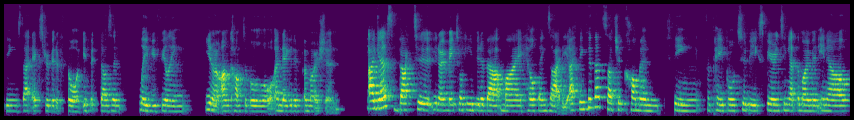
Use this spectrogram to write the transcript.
things that extra bit of thought if it doesn't leave you feeling you know uncomfortable or a negative emotion i guess back to you know me talking a bit about my health anxiety i think that that's such a common thing for people to be experiencing at the moment in our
